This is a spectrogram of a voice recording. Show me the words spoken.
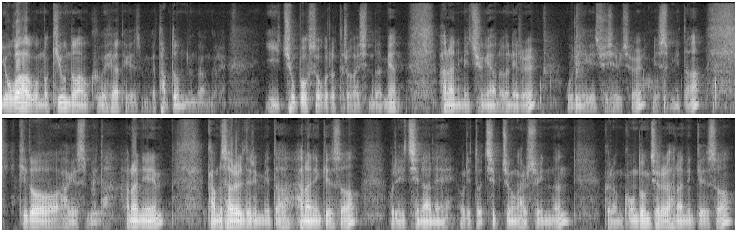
요가하고 뭐 기운동하고 그거 해야 되겠습니까? 답도 없는 거안 그래요? 이 축복 속으로 들어가신다면 하나님의 중요한 은혜를 우리에게 주실 줄 믿습니다. 기도하겠습니다. 하나님, 감사를 드립니다. 하나님께서 우리 지난해 우리 또 집중할 수 있는 그런 공동체를 하나님께서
